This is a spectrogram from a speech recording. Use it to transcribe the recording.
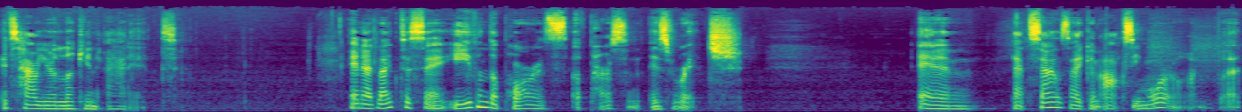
it's how you're looking at it. And I'd like to say, even the poorest of person is rich. And that sounds like an oxymoron, but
